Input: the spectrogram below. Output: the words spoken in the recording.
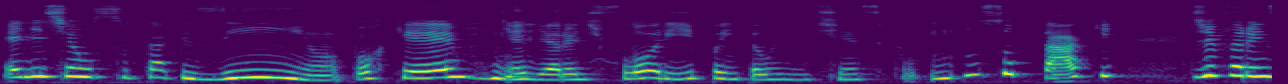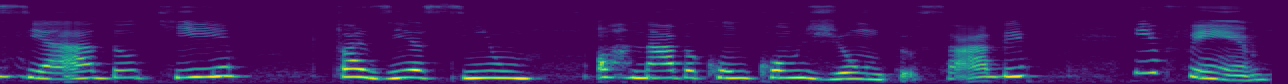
Ele tinha um sotaquezinho, porque ele era de Floripa, então ele tinha esse, um, sotaque diferenciado que fazia assim, um, ornava com um conjunto, sabe? Enfim,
